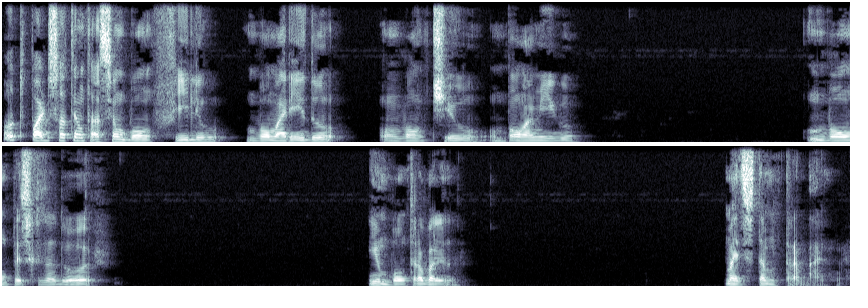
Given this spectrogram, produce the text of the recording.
Ou tu pode só tentar ser um bom filho, um bom marido, um bom tio, um bom amigo, um bom pesquisador e um bom trabalhador. Mas isso dá muito trabalho, né?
